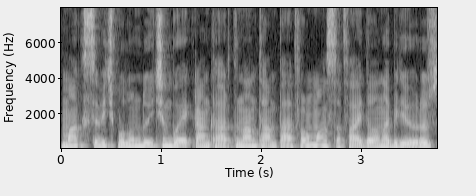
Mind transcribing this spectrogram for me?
Max Switch bulunduğu için bu ekran kartından tam performansla faydalanabiliyoruz.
